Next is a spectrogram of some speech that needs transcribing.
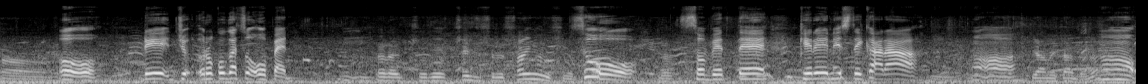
あおうおう。でじゅ6月オープン、あ。だからちょうどチェンジする最後の仕事そう。そべってきれいにしてから。うやめたんだん、うん、な。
